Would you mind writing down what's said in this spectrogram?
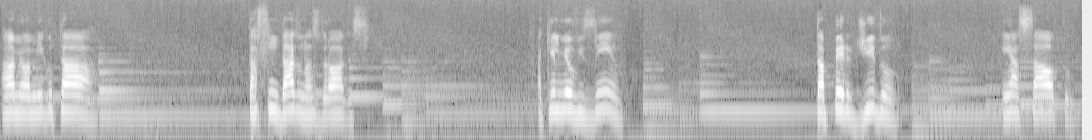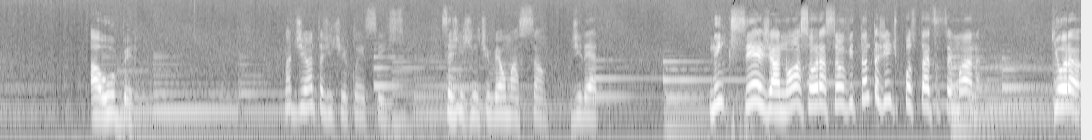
Ah, meu amigo está tá afundado nas drogas. Aquele meu vizinho está perdido em assalto a Uber. Não adianta a gente reconhecer isso se a gente não tiver uma ação direta. Nem que seja a nossa oração. Eu vi tanta gente postar essa semana, que ora,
